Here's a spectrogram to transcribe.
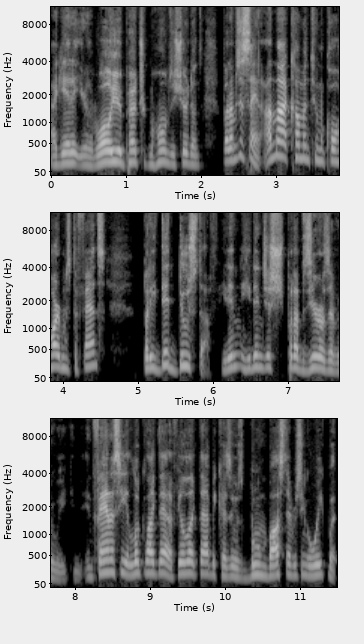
I get it. You're like, well, you had Patrick Mahomes. You should have done. But I'm just saying, I'm not coming to Mecole Hardman's defense but he did do stuff. He didn't he didn't just put up zeros every week. In, fantasy, it looked like that. It feels like that because it was boom bust every single week. But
